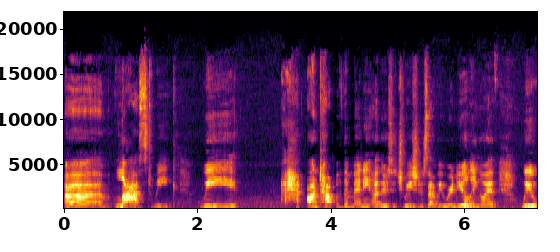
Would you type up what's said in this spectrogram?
um, last week, we, on top of the many other situations that we were dealing with, we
